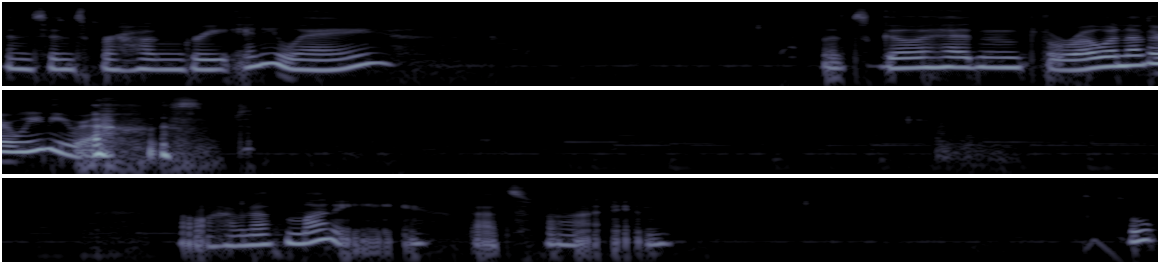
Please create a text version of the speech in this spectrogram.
And since we're hungry anyway, let's go ahead and throw another weenie roast. I don't have enough money. That's fine. Oh.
